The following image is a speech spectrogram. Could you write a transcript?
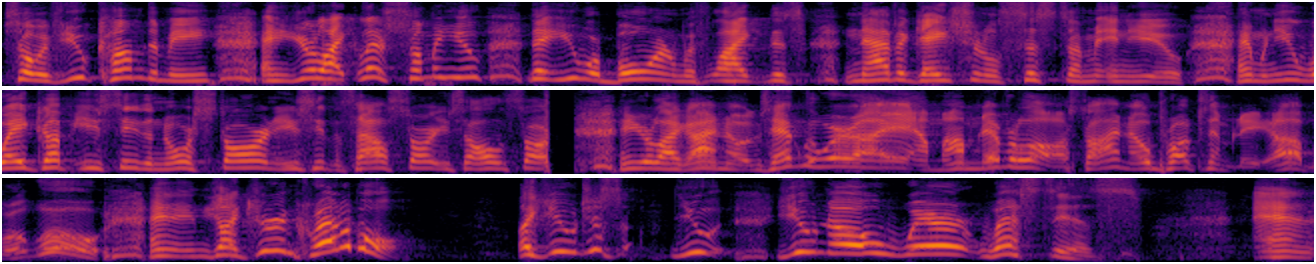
So if you come to me and you're like, there's some of you that you were born with like this navigational system in you. And when you wake up, you see the North Star and you see the South Star, you see all the stars, and you're like, I know exactly where I am. I'm never lost. I know proximity. Up, whoa. And you're like, you're incredible. Like you just you you know where west is. And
